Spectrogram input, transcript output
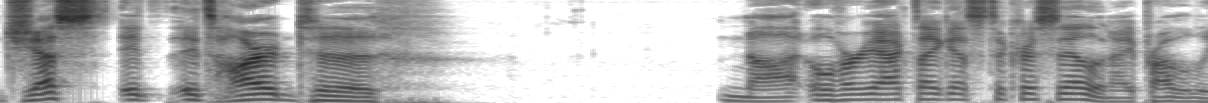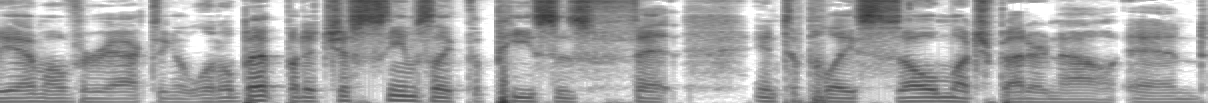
just it it's hard to not overreact, I guess, to Chris Sale, and I probably am overreacting a little bit, but it just seems like the pieces fit into place so much better now, and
